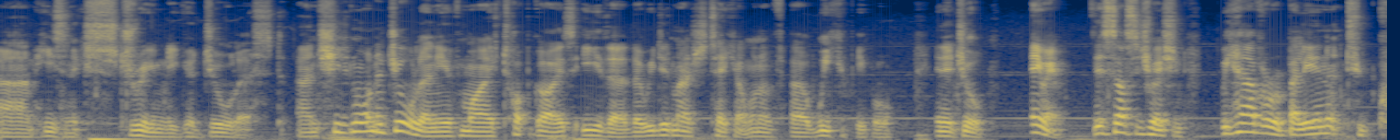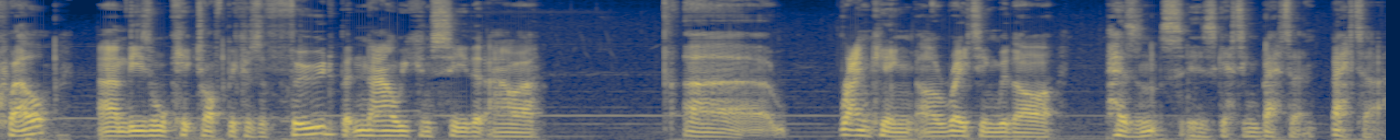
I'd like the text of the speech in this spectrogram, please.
Um, he's an extremely good duelist, and she didn't want to duel any of my top guys either, though we did manage to take out one of her weaker people in a duel. Anyway, this is our situation. We have a rebellion to quell. Um, these all kicked off because of food, but now we can see that our uh, ranking, our rating with our peasants is getting better and better.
